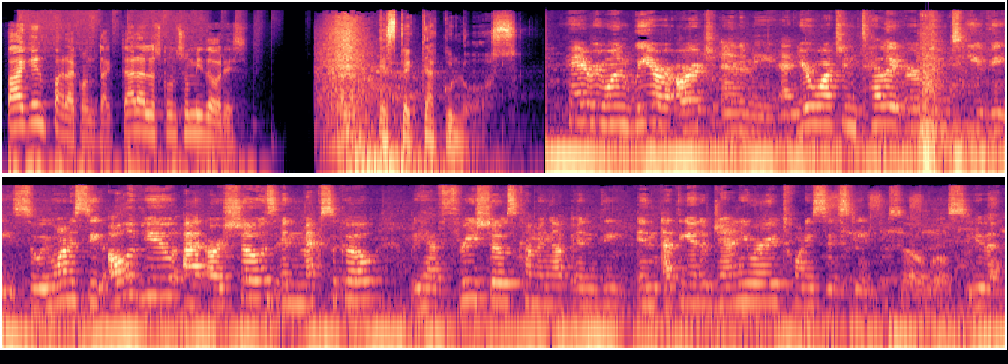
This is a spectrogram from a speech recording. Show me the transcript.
paguen para contactar a los consumidores. Espectáculos. Hey everyone, we are Arch Enemy, and you're watching Teleurban TV. So we want to see all of you at our shows in Mexico. We have three shows coming up in the in, at the end of January 2016. So we'll see you then.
